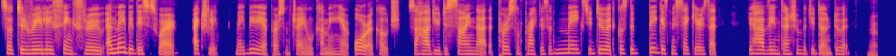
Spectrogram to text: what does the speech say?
So to really think through, and maybe this is where actually maybe a personal trainer will come in here or a coach. So how do you design that a personal practice that makes you do it? Because the biggest mistake here is that you have the intention but you don't do it. Yeah.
